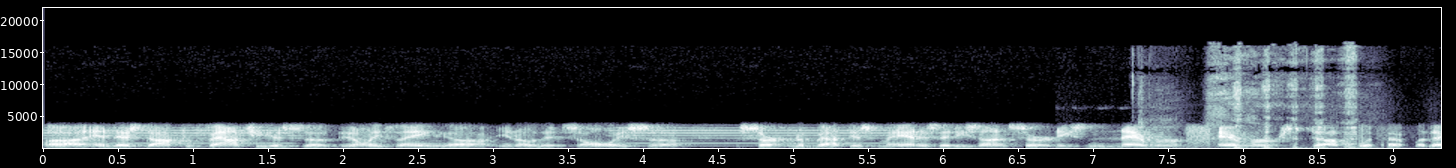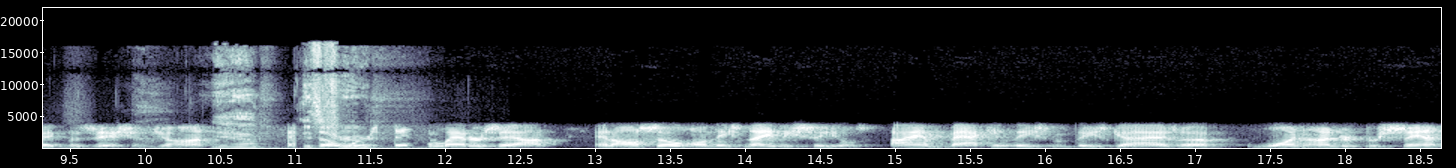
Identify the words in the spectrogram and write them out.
Uh, and this Dr. Fauci is uh, the only thing uh, you know that's always uh, certain about this man is that he's uncertain. He's never ever stuck with a, with a position, John. Yeah, it's so true. we're sending letters out and also on these Navy SEALs. I am backing these these guys up 100 percent,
